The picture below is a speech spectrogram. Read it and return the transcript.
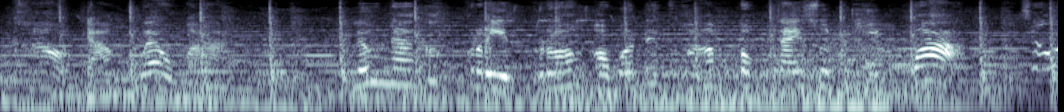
ำข้าวดังแว่วมา แล้วนางก็กรีดร้องออกมาด้วยความตกใจสุดขีดว่าช่วยด้วย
